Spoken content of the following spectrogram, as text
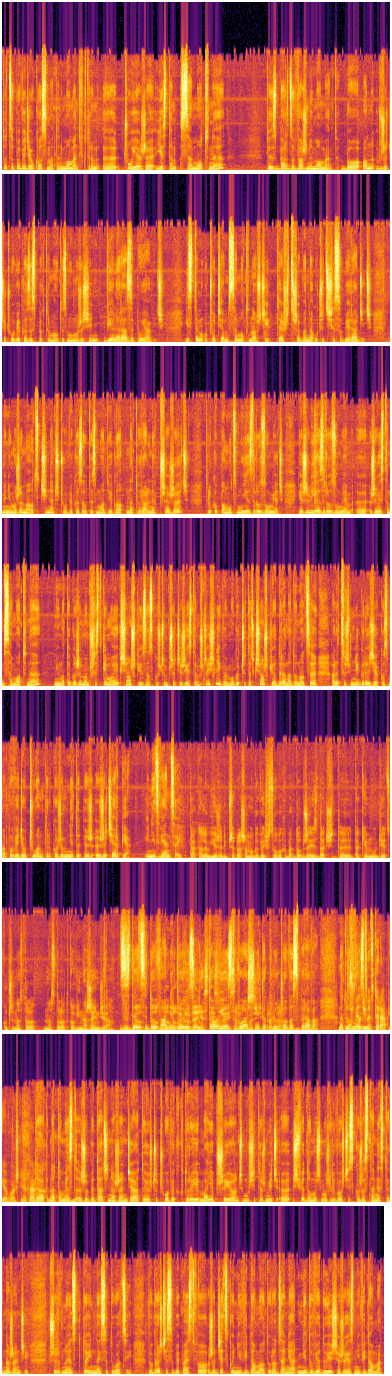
To, co powiedział Kosma, ten moment, w którym y, czuję, że jestem samotny, to jest bardzo ważny moment, bo on w życiu człowieka ze spektrum autyzmu może się wiele razy pojawić. I z tym uczuciem samotności też trzeba nauczyć się sobie radzić. My nie możemy odcinać człowieka z autyzmu od jego naturalnych przeżyć, tylko pomóc mu je zrozumieć. Jeżeli ja zrozumiem, y, że jestem samotny, mimo tego, że mam wszystkie moje książki, w związku z czym przecież jestem szczęśliwy. Mogę czytać książki od rana do nocy, ale coś mnie gryzie. Kosma powiedział, czułem tylko, że, mnie to, że, że cierpię i nic więcej. Tak, ale jeżeli, przepraszam, mogę wejść w słowo, chyba dobrze jest dać te, takiemu dziecku czy nastolat, nastolatkowi narzędzia Zdecydowanie. do, do, do, do wychodzenia to jest, z tej to jest właśnie ta prawda? kluczowa mhm. sprawa. Natomiast, to już wchodzimy w terapię właśnie, tak? Tak, natomiast mhm. żeby dać narzędzia, to jeszcze człowiek, który ma je przyjąć, musi też mieć e, świadomość możliwości skorzystania z tych narzędzi. Przyrównując to do innej sytuacji. Wyobraźcie sobie Państwo, że dziecko niewidome od urodzenia nie dowiaduje się, że jest niewidome.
